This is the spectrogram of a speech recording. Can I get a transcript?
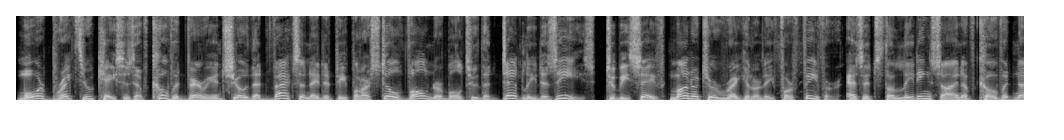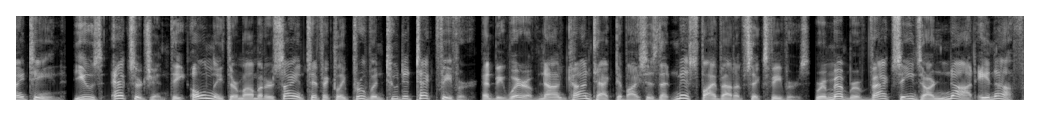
More breakthrough cases of COVID variants show that vaccinated people are still vulnerable to the deadly disease. To be safe, monitor regularly for fever, as it's the leading sign of COVID 19. Use Exergen, the only thermometer scientifically proven to detect fever. And beware of non contact devices that miss 5 out of 6 fevers. Remember, vaccines are not enough.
